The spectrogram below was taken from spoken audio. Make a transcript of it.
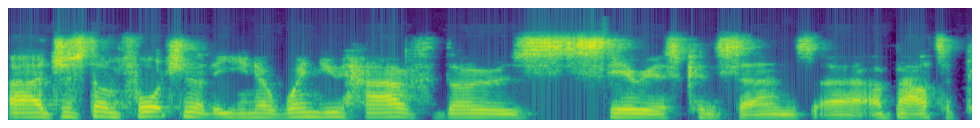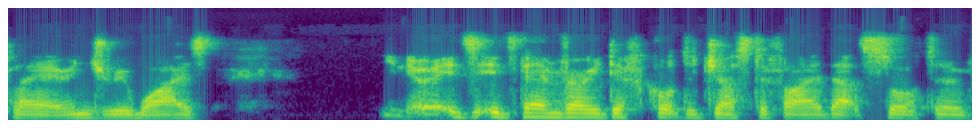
Uh, just unfortunately, you know, when you have those serious concerns uh, about a player injury wise, you know, it's it's then very difficult to justify that sort of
